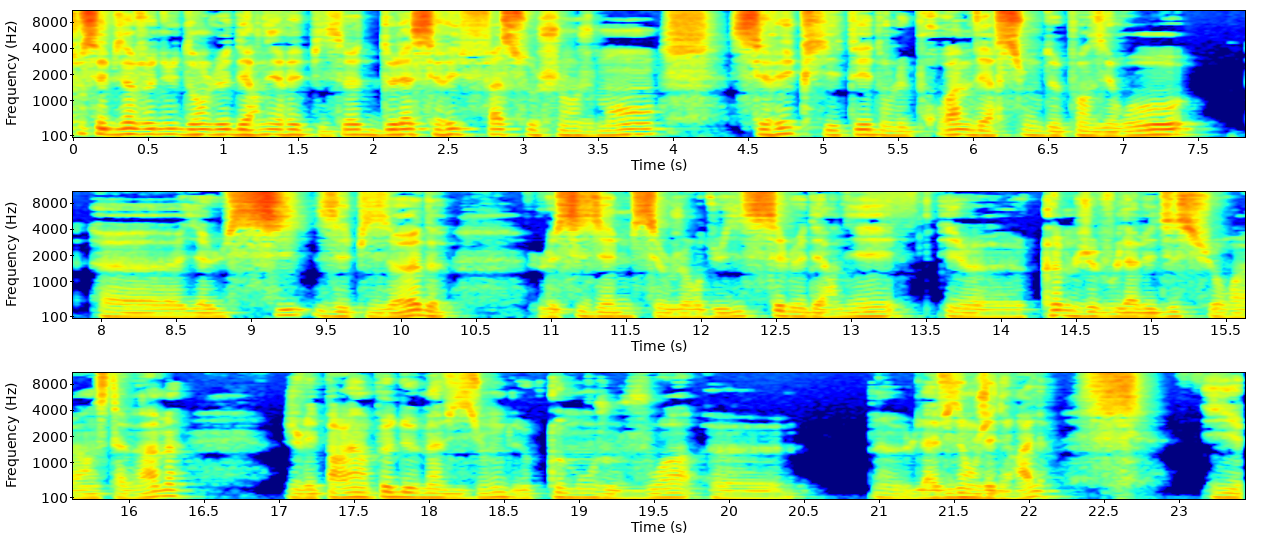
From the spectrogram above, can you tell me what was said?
Tous et bienvenue dans le dernier épisode de la série Face au changement, série qui était dans le programme version 2.0. Euh, il y a eu six épisodes. Le sixième c'est aujourd'hui, c'est le dernier. Et euh, comme je vous l'avais dit sur euh, Instagram, je vais parler un peu de ma vision, de comment je vois la vie en général. Et,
